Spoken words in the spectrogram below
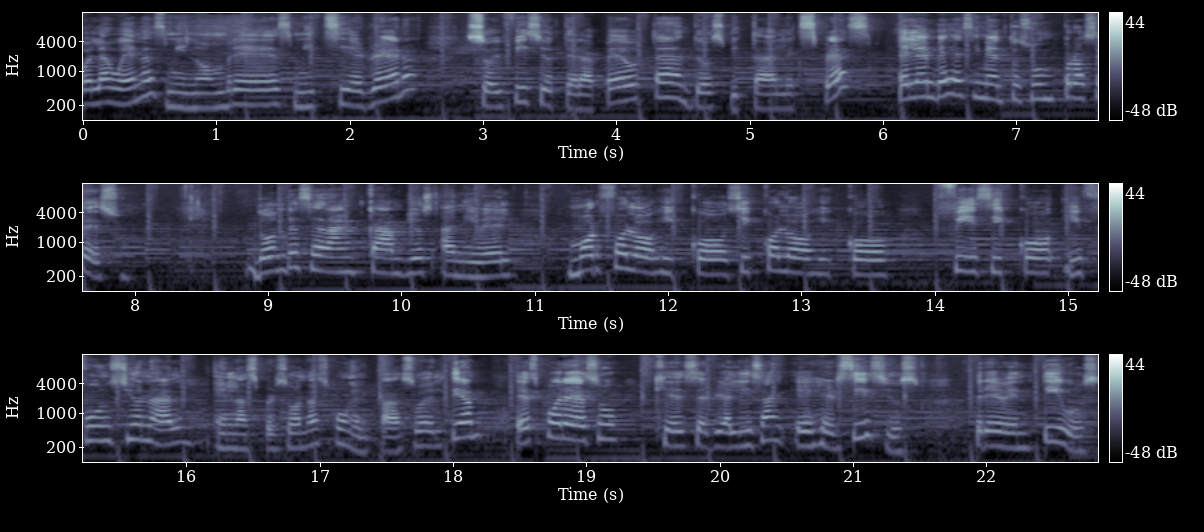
Hola, buenas, mi nombre es Mitzi Herrera, soy fisioterapeuta de Hospital Express. El envejecimiento es un proceso donde se dan cambios a nivel morfológico, psicológico, físico y funcional en las personas con el paso del tiempo. Es por eso que se realizan ejercicios preventivos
